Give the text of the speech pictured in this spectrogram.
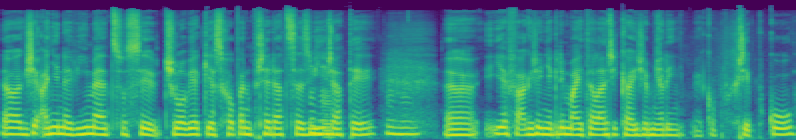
jo, takže ani nevíme, co si člověk je schopen předat se zvířaty. Mm-hmm. Je fakt, že někdy majitelé říkají, že měli jako chřipku,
